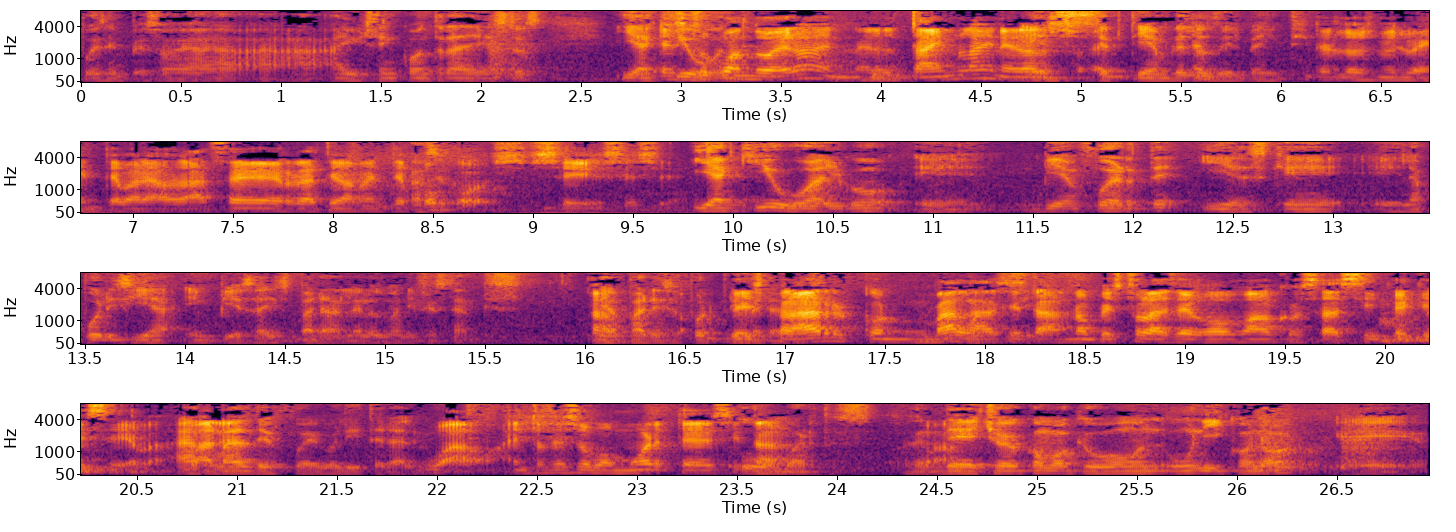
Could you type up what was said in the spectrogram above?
pues empezó a, irse en contra de estos. Y aquí ¿Esto cuándo era? ¿En el timeline? Era en septiembre del 2020. Del 2020, vale, hace relativamente pocos. Sí, sí, sí. Y aquí hubo algo eh, bien fuerte y es que eh, la policía empieza a dispararle a los manifestantes. Y aparece por primera Disparar con balas y tal, no pistolas de goma o cosas así que, se lleva. Armas de fuego, literalmente. Wow, entonces hubo muertes y hubo muertes. De hecho, como que hubo un, un icono, eh,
